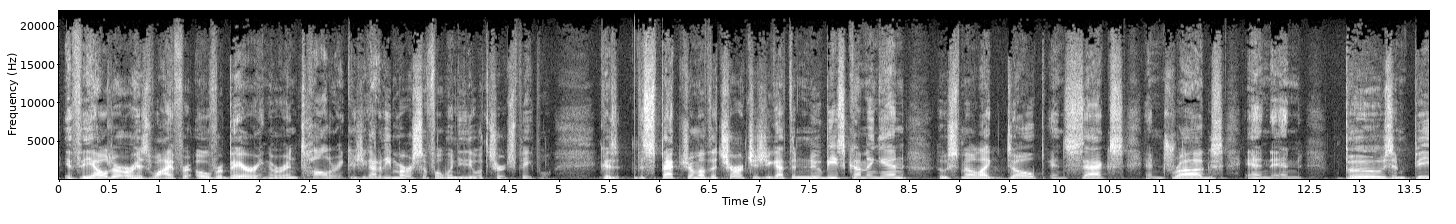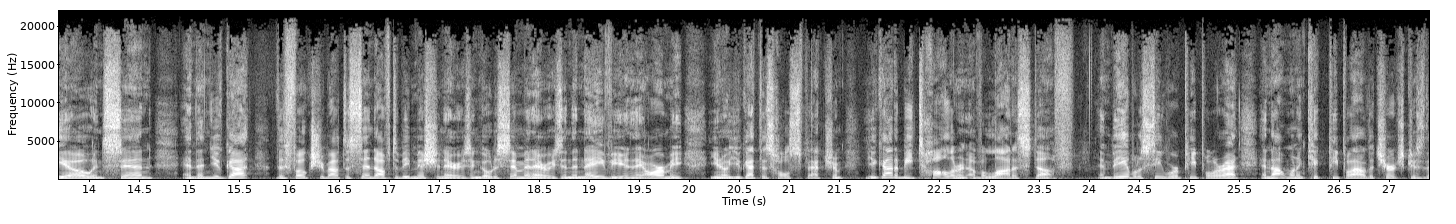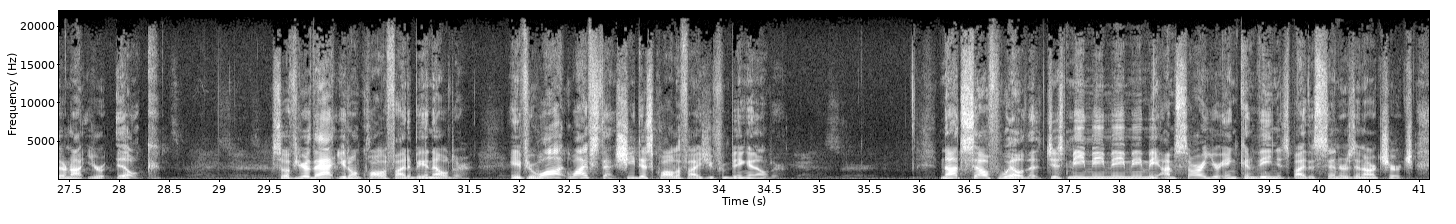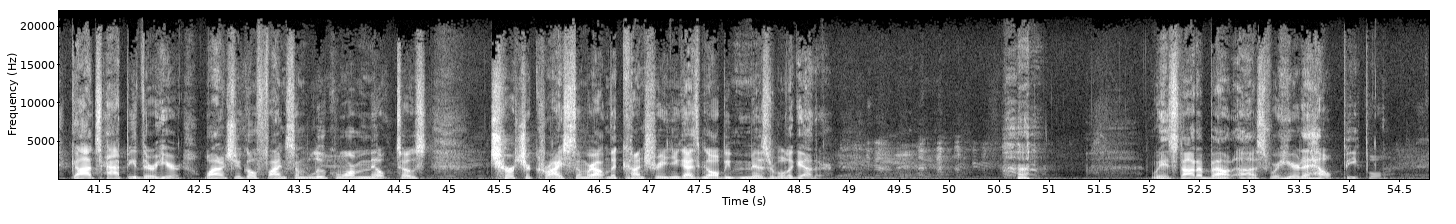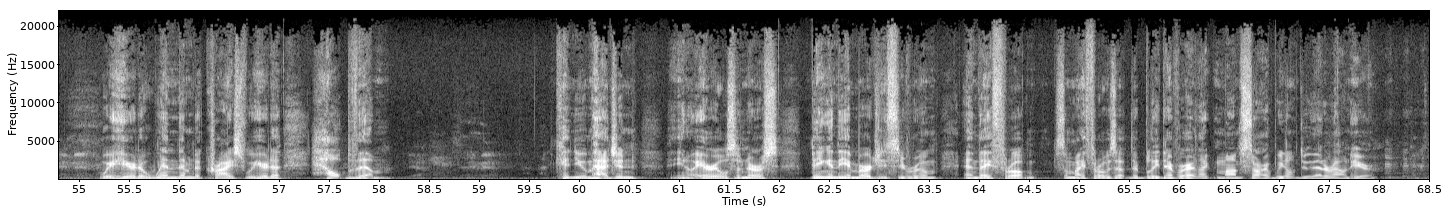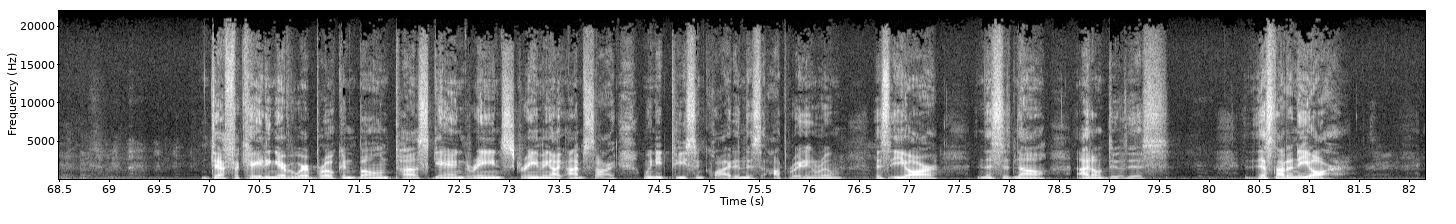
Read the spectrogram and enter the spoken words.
If the elder or his wife are overbearing or intolerant, because you got to be merciful when you deal with church people. Because the spectrum of the church is you got the newbies coming in who smell like dope and sex and drugs and, and booze and BO and sin. And then you've got the folks you're about to send off to be missionaries and go to seminaries in the Navy and the Army. You know, you've got this whole spectrum. You got to be tolerant of a lot of stuff and be able to see where people are at and not want to kick people out of the church because they're not your ilk. So if you're that, you don't qualify to be an elder. And if your wife's that, she disqualifies you from being an elder. Not self will, that's just me, me, me, me, me. I'm sorry you're inconvenienced by the sinners in our church. God's happy they're here. Why don't you go find some lukewarm milk toast Church of Christ somewhere out in the country and you guys can all be miserable together? it's not about us. We're here to help people. We're here to win them to Christ. We're here to help them. Can you imagine, you know, Ariel's a nurse being in the emergency room and they throw up, somebody throws up, they're bleeding everywhere, like, I'm sorry, we don't do that around here. Defecating everywhere, broken bone, pus, gangrene, screaming, like, I'm sorry. We need peace and quiet in this operating room, this ER. And this is, no, I don't do this. That's not an ER.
